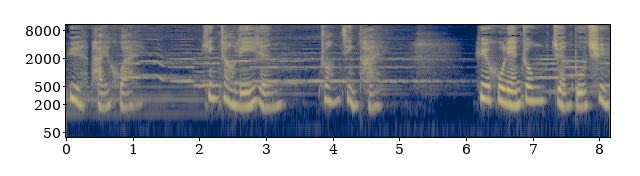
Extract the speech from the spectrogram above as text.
月徘徊，应照离人妆镜台。玉户帘中卷不去，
